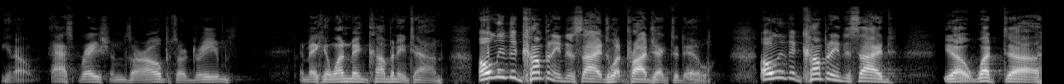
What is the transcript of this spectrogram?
you know aspirations, our hopes, our dreams, and making one big company town. Only the company decides what project to do. Only the company decide you know, what uh,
